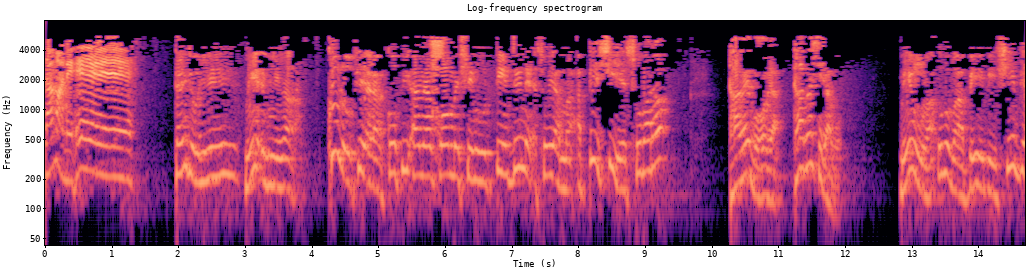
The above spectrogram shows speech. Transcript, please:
စမ်းပါနဲ့ဟဲ့တိုင်းကျော်ကြီးမင်းအမြင်ကခုလိုဖြစ်ရတာကိုဖီအာနန်ကော်မရှင်ကိုတင်သွင်းတဲ့အစိုးရမှာအပြစ်ရှိရဆိုပါတော့ဒါပဲပေါ့ဗျဒါပဲရှိတာပေါ့မင်းကဥပမာပေးပြီးရှင်းပြ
